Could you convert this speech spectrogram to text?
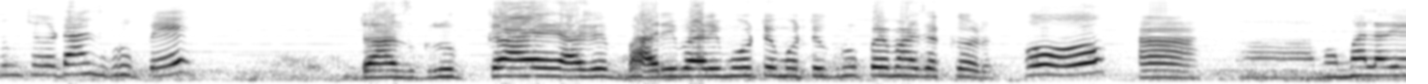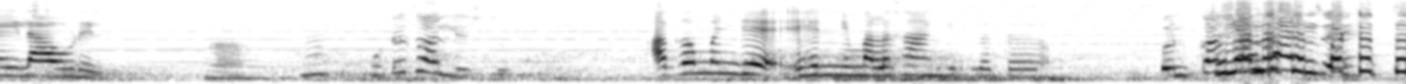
तुमच्याकडे डान्स ग्रुप आहे? डान्स ग्रुप काय? असे भारी भारी मोठे मोठे ग्रुप आहे माझ्याकडं. हो? हा. हा, मग मला यायला आवडेल. हा. कुठे चाललीस तू? अगं म्हणजे ह्यांनी मला सांगितलं तर. पण तुला कशाला नसेल जायचंय? पटत तर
